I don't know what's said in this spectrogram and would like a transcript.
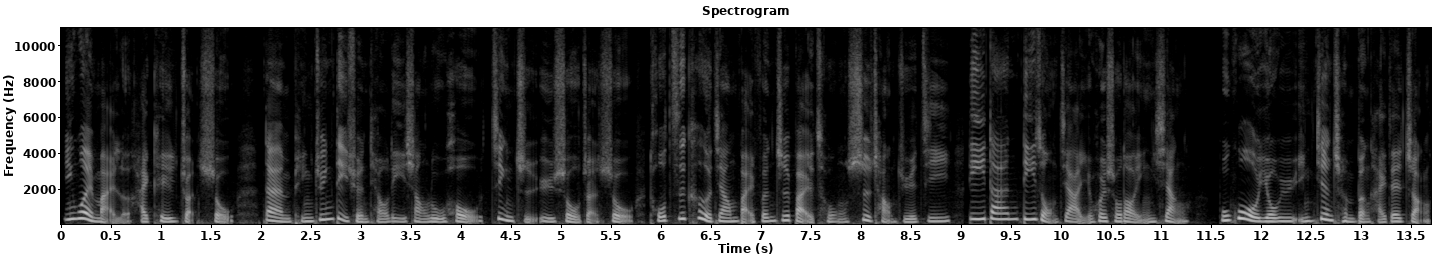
因为买了还可以转售，但平均地权条例上路后禁止预售转售，投资客将百分之百从市场绝迹，低单低总价也会受到影响。不过，由于营建成本还在涨，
